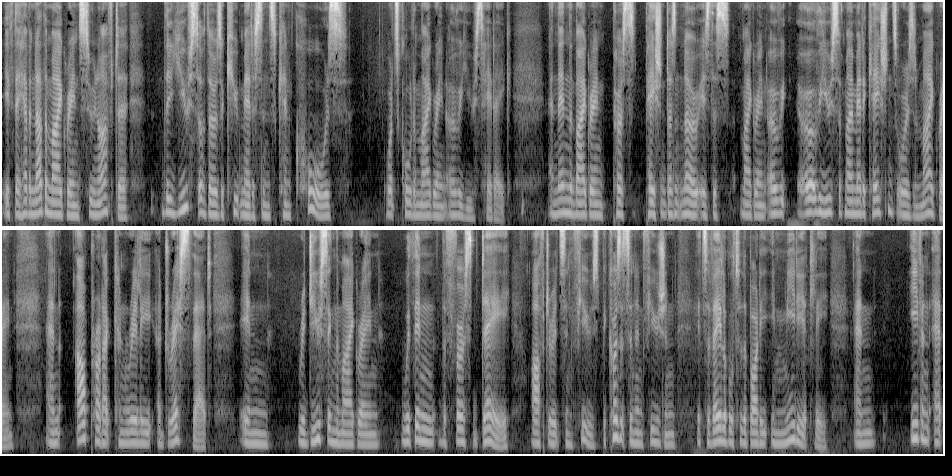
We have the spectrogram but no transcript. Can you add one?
if they have another migraine soon after, the use of those acute medicines can cause what's called a migraine overuse headache. And then the migraine pers- patient doesn't know is this migraine over- overuse of my medications or is it a migraine? And our product can really address that in reducing the migraine within the first day after it's infused. Because it's an infusion, it's available to the body immediately. And even at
